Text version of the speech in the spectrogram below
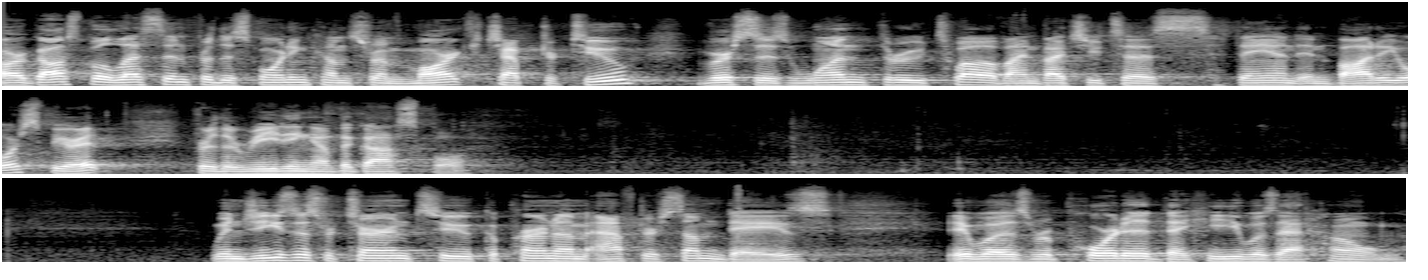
Our gospel lesson for this morning comes from Mark chapter 2, verses 1 through 12. I invite you to stand in body or spirit for the reading of the gospel. When Jesus returned to Capernaum after some days, it was reported that he was at home.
